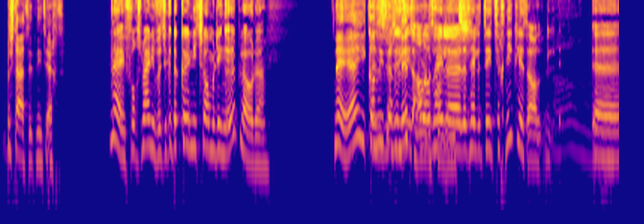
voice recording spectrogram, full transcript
bestaat dit niet echt? Nee, volgens mij niet. Want dan kun je niet zomaar dingen uploaden. Nee, hè? je kan Dus niet echt lid worden dat van hele, iets. dat hele technieklid al, eh,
